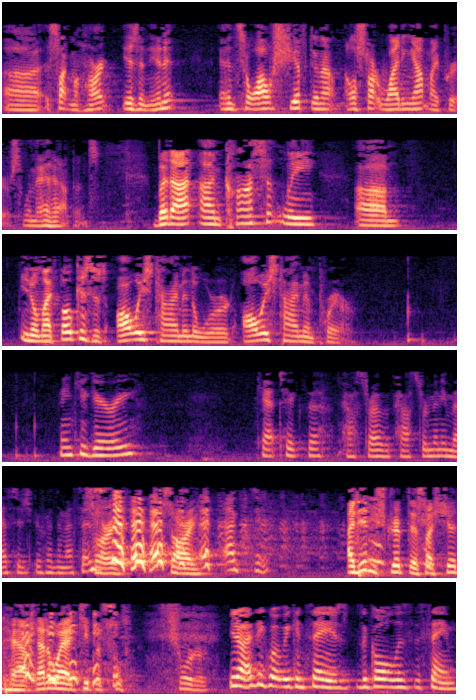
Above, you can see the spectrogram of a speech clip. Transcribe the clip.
Uh, it's like my heart isn't in it. And so I'll shift and I'll, start writing out my prayers when that happens. But I, I'm constantly, um, you know, my focus is always time in the Word, always time in prayer. Thank you, Gary. Can't take the pastor out of the pastor mini message before the message. Sorry. Sorry. I didn't script this. I should have. That way I'd keep it shorter. You know, I think what we can say is the goal is the same.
